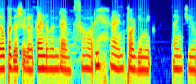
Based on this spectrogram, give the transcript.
ಲೋಪದೋಷಗಳು ಕಂಡು ಬಂದರೆ I am sorry and forgive me thank you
